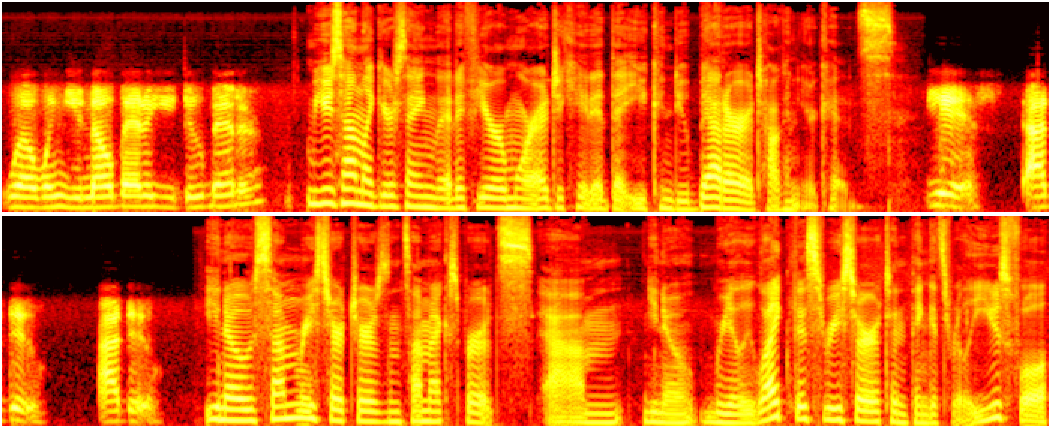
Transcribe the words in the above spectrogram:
well, when you know better, you do better. You sound like you're saying that if you're more educated, that you can do better at talking to your kids. Yes, I do. I do. You know, some researchers and some experts, um, you know, really like this research and think it's really useful,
